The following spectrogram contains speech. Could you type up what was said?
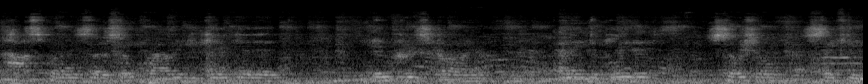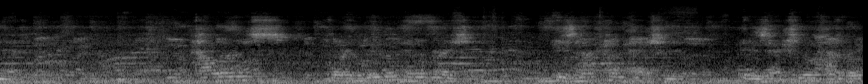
hospitals that are so crowded you can't get in, increased crime, and a depleted social safety net. Tolerance for illegal immigration is not compassionate. It is actually very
